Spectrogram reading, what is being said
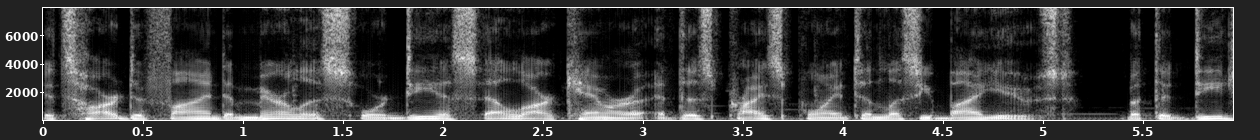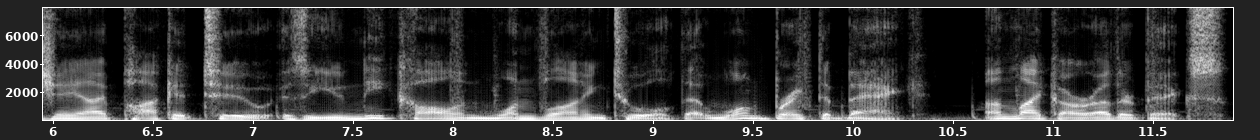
It's hard to find a mirrorless or DSLR camera at this price point unless you buy used. But the DJI Pocket 2 is a unique all-in-one vlogging tool that won't break the bank. Unlike our other picks,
